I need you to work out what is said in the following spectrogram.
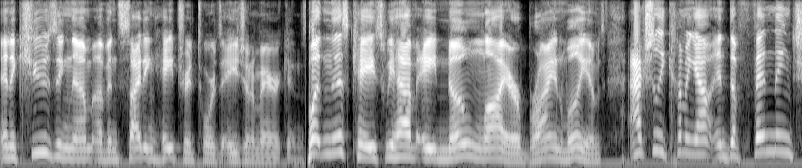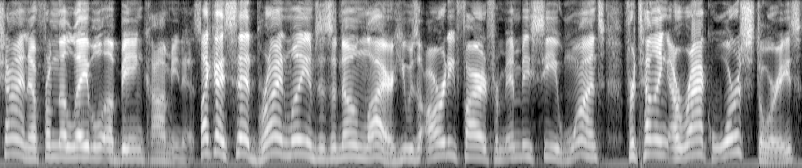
and accusing them of inciting hatred towards Asian Americans. But in this case, we have a known liar, Brian Williams, actually coming out and defending China from the label of being communist. Like I said, Brian Williams is a known liar. He was already fired from NBC once for telling Iraq war stories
